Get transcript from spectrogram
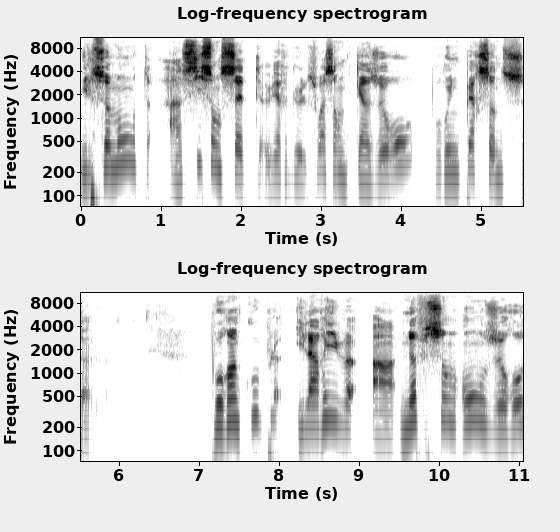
Il se monte à 607,75 euros pour une personne seule. Pour un couple, il arrive à 911,63 euros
